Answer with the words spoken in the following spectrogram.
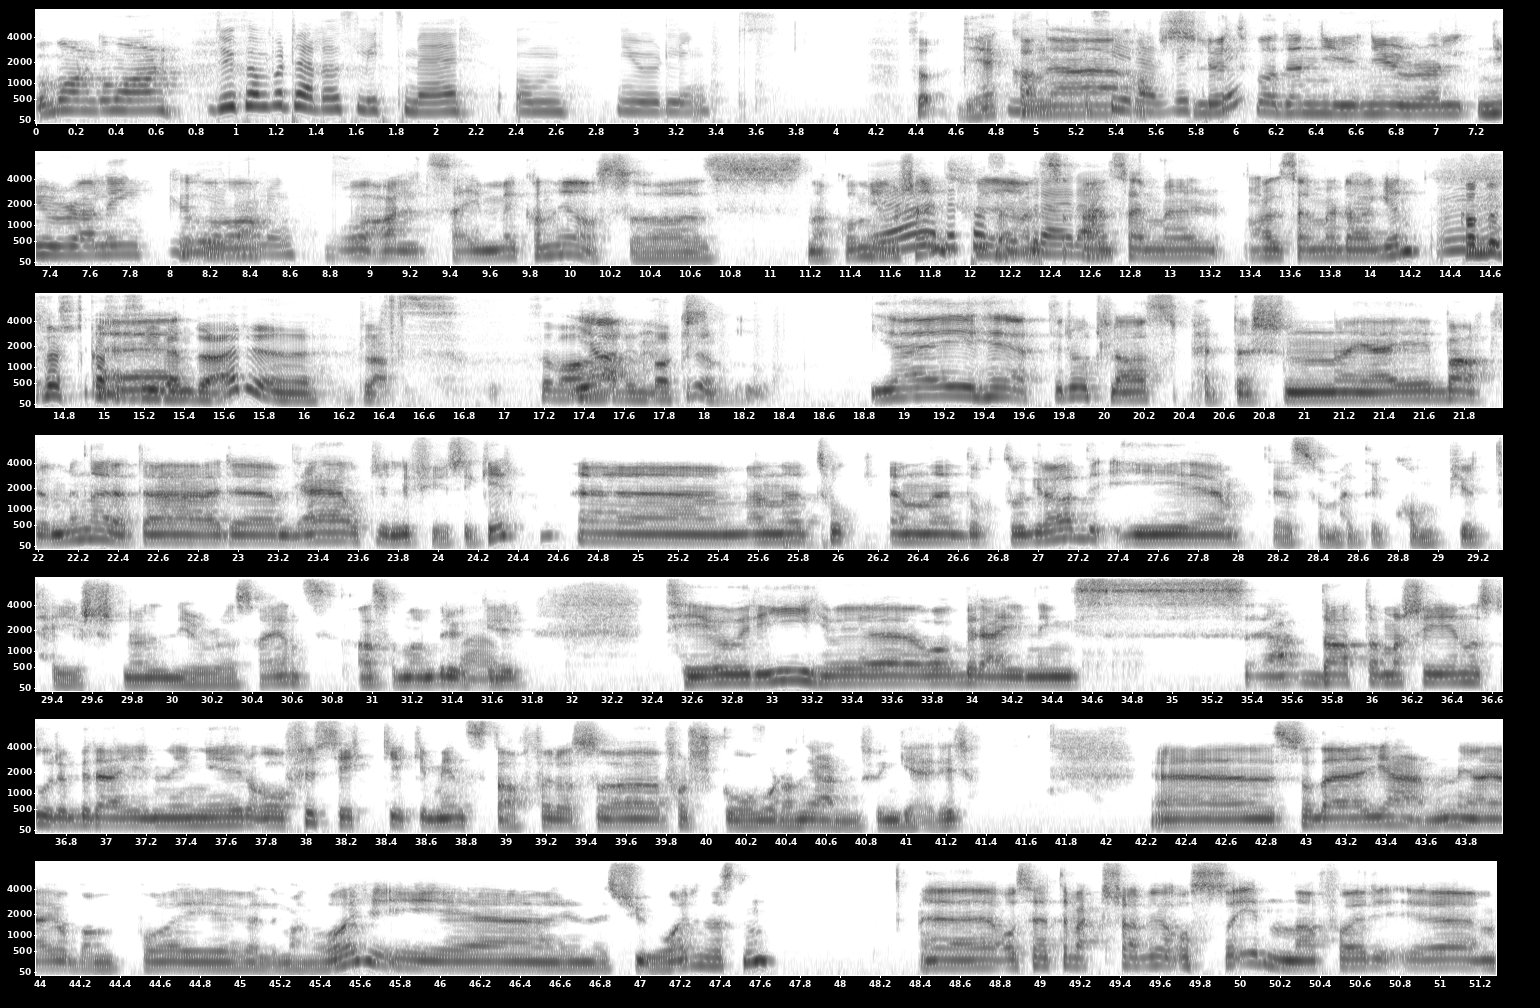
God morgen, god morgen. Du kan fortelle oss litt mer om Neuralink. Så Det kan jeg absolutt. Både Neural, Neuralink, Neuralink. Og, og Alzheimer kan vi også snakke om Ja, selv, det passer bra i dag. Alzheimer, Alzheimer-dagen. kan du først kanskje si Eh, hvem du er, eh, Så hva Ja. er din bakgrunn? Jeg heter jo Claes Pettersen. Jeg, bakgrunnen min er at jeg er, eh, jeg er opprinnelig fysiker. Eh, men tok en doktorgrad i det som heter computational neuroscience. Altså man bruker teori eh, og beregnings... Ja, datamaskin og store beregninger og fysikk, ikke minst, da, for å forstå hvordan hjernen fungerer. Eh, Så det er hjernen jeg har jobba på i veldig mange år, i i 20 år nesten. Eh, og så etter hvert så har vi også innafor eh,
